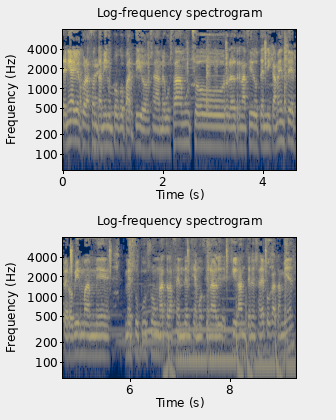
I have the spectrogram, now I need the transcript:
Tenía ahí el corazón también un poco partido. O sea, me gustaba mucho el Renacido técnicamente, pero Birman me, me supuso una trascendencia emocional gigante en esa época también.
